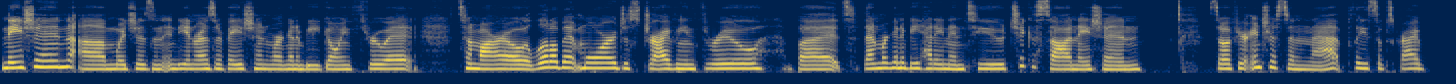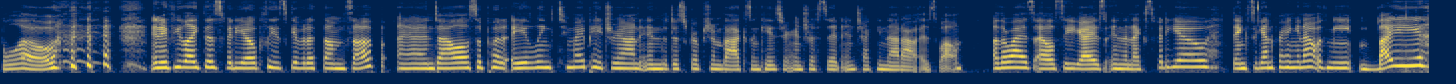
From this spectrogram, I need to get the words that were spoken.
Nation, um, which is an Indian reservation. We're going to be going through it tomorrow a little bit more, just driving through. But then we're going to be heading into Chickasaw Nation, so if you're interested in that, please subscribe below. and if you like this video, please give it a thumbs up. And I'll also put a link to my Patreon in the description box in case you're interested in checking that out as well. Otherwise, I will see you guys in the next video. Thanks again for hanging out with me. Bye!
